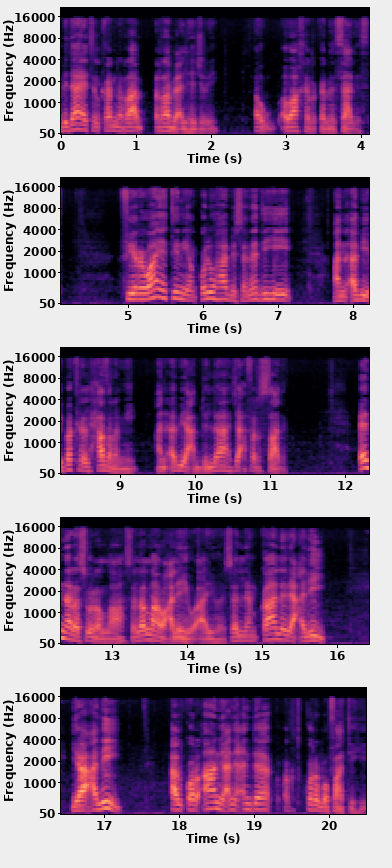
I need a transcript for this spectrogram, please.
بداية القرن الرابع الهجري أو أواخر القرن الثالث في رواية ينقلها بسنده عن أبي بكر الحضرمي عن أبي عبد الله جعفر الصادق. إن رسول الله صلى الله عليه وآله وسلم قال لعلي يا علي القرآن يعني عند قرب وفاته.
